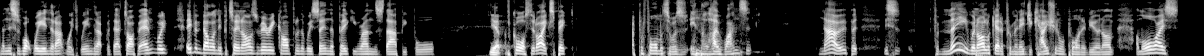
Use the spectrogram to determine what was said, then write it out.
and this is what we ended up with. We ended up with that type. Of, and we even Bella Nipotina. I was very confident that we've seen the peaking run the start before. Yep. Of course, did I expect a performance that was in the low ones? No, but this is for me when I look at it from an educational point of view, and I'm I'm always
